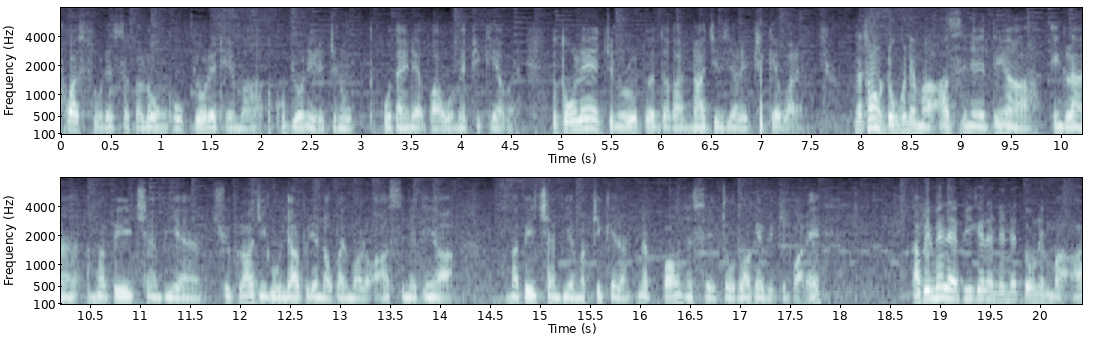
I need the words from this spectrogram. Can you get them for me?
ထွက်ဆိုတဲ့စကားလုံးကိုပြောတဲ့ထဲမှာအခုပြောနေတဲ့ကျွန်တော်ကိုယ်တိုင်နဲ့အပါဝင်ပဲဖြစ်ခဲ့ရပါတယ်တော်တော်လေးကျွန်တော်တို့တွေ့တဲ့ကနာကျင်စရာတွေဖြစ်ခဲ့ပါတယ် 2003ခုနှစ်မှာအာဆင်နယ်အသင်းဟာအင်္ဂလန်အမှတ်ပေးချန်ပီယံရွှေဖလားကြီးကိုရပြီးတဲ့နောက်ပိုင်းမှာတော့အာဆင်နယ်အသင်းဟာအမှတ်ပေးချန်ပီယံမဖြစ်ခဲ့တာနှစ်ပေါင်း20ကျော်သွားခဲ့ပြီဖြစ်ပါတယ်။ဒါပေမဲ့လည်းပြီးခဲ့တဲ့နှစ်နှစ်သုံးနှစ်မှာအာ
